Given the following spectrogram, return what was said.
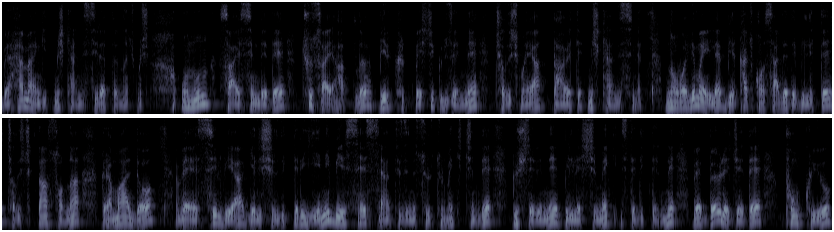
ve hemen gitmiş kendisiyle tanışmış. Onun sayesinde de Chusay adlı bir 45'lik üzerine çalışmaya davet etmiş kendisini. Nova Lima ile birkaç konserde de birlikte çalıştıktan sonra Gramaldo ve Silvia geliştirdikleri yeni bir ses sentezini sürtürmek için de güçlerini birleştirmek istediklerini ve böylece de Punku'yu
